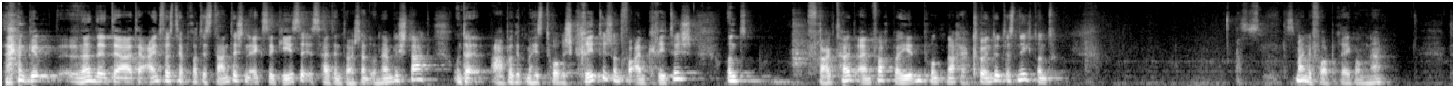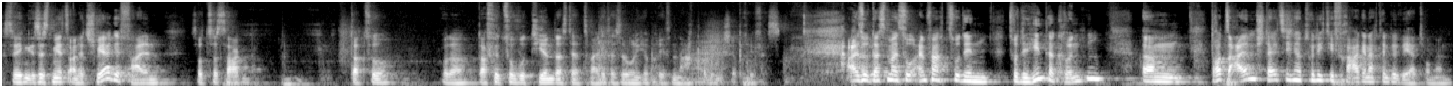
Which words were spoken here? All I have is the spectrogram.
gibt, ne, der, der Einfluss der protestantischen Exegese ist halt in Deutschland unheimlich stark. Und da arbeitet man historisch kritisch und vor allem kritisch und fragt halt einfach bei jedem Punkt nach, er könnte das nicht. Und das ist meine Vorprägung. Ne? Deswegen ist es mir jetzt auch nicht schwer gefallen, sozusagen dazu oder dafür zu votieren, dass der zweite Thessalonicher Brief ein nachpaulinischer Brief ist. Also das mal so einfach zu den, zu den Hintergründen. Ähm, trotz allem stellt sich natürlich die Frage nach den Bewertungen.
